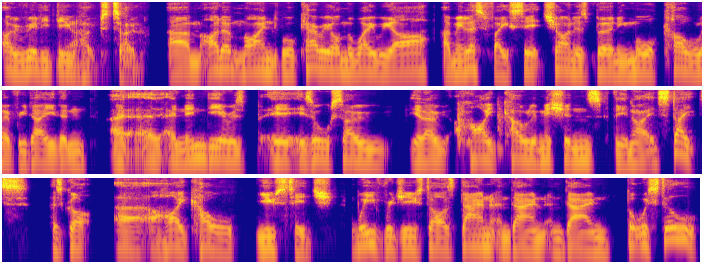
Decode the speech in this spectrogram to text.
I really do yeah. hope so. Um, I don't mind. We'll carry on the way we are. I mean, let's face it. China's burning more coal every day than, uh, uh and India is is also, you know, high coal emissions. The United States has got uh, a high coal usage. We've reduced ours down and down and down, but we're still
